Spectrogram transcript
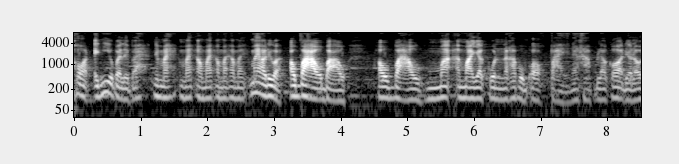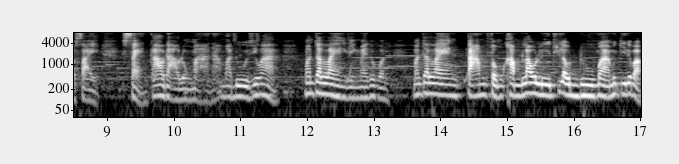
ถอดไอ้นี่ออกไปเลยไปนี่ไหมเอาไหมเอาไหมเอาไหมเอาไหมไม่เอาดีกว่า เอาบาวบาวเอาบาวมามายากลนะครับ ผมออกไปนะครับ แล้วก็เดี๋ยวเราใส่แสงก้าวดาวลงมานะ มาดูซิว่า มันจะแรงจริงไหมทุกคน มันจะแรงตามสมคำเล่าลือที่เราดูมาเมื่อกี้หรือเปล่า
